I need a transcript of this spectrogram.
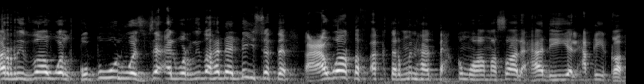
الرضا والقبول والزعل والرضا هذا ليست عواطف أكثر منها تحكمها مصالح هذه هي الحقيقة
